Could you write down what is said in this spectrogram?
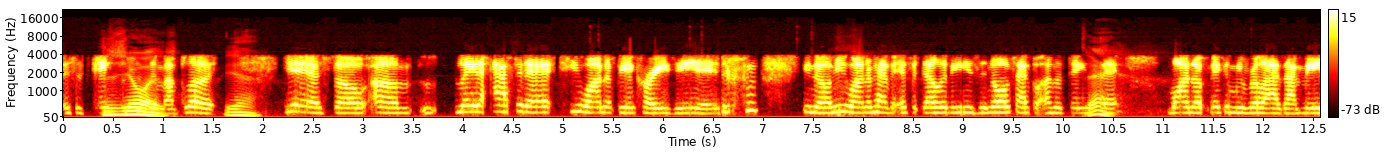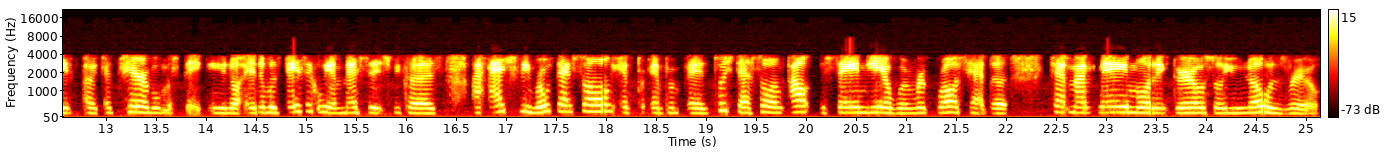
this is This is ink, this is yours. in my blood. Yeah. Yeah, so um later after that he wound up being crazy and you know, he wound up having infidelities and all type of other things Damn. that wound up making me realize I made a, a terrible mistake, you know, and it was basically a message because I actually wrote that song and, and and pushed that song out the same year when Rick Ross had to tap my name on it, girl, so you know it's real.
